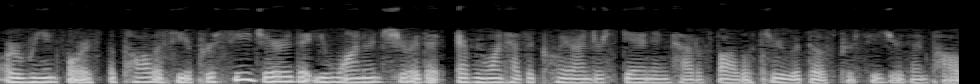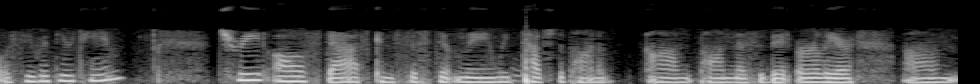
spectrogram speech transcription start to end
or reinforce the policy or procedure that you want to ensure that everyone has a clear understanding how to follow through with those procedures and policy with your team. Treat all staff consistently. We touched upon, um, upon this a bit earlier. Um,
